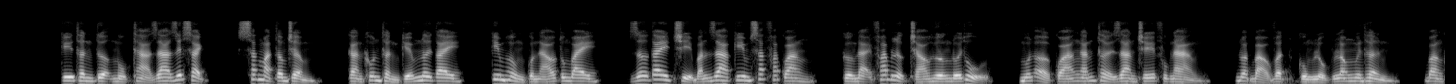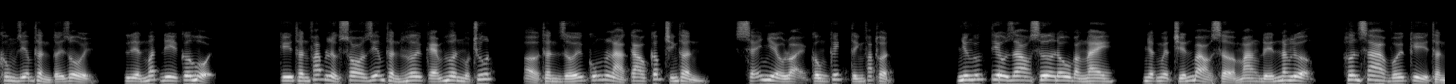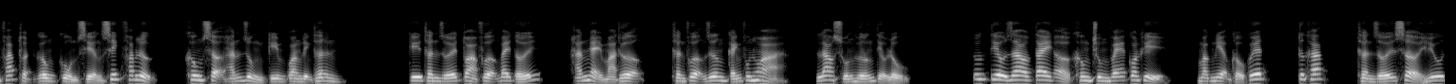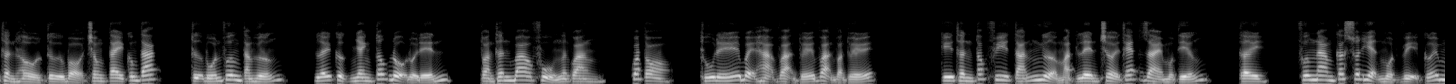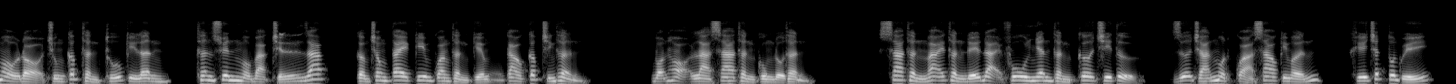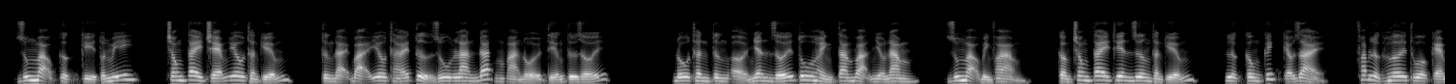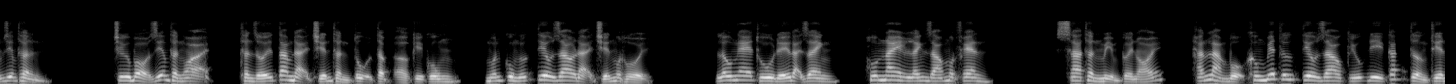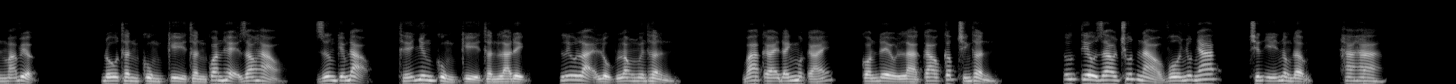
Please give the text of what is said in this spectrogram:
Kỳ thần tượng mục thả ra giết sạch, sắc mặt tâm trầm, càn khôn thần kiếm nơi tay, kim hồng quần áo tung bay, giơ tay chỉ bắn ra kim sắc pháp quang, cường đại pháp lực cháo hướng đối thủ, muốn ở quá ngắn thời gian chế phục nàng, đoạt bảo vật cùng lục long nguyên thần, bằng không diễm thần tới rồi, liền mất đi cơ hội. Kỳ thần pháp lực so diễm thần hơi kém hơn một chút, ở thần giới cũng là cao cấp chính thần, sẽ nhiều loại công kích tính pháp thuật. Nhưng ức tiêu giao xưa đâu bằng nay, nhật nguyệt chiến bảo sở mang đến năng lượng, hơn xa với kỳ thần pháp thuật gông cùm xiềng xích pháp lực, không sợ hắn dùng kim quang định thân. Kỳ thần dưới tòa phượng bay tới, hắn nhảy mà thượng, thần phượng dương cánh phun hỏa, lao xuống hướng tiểu lục. Ước tiêu giao tay ở không trung vẽ con khỉ, mặc niệm khẩu quyết, tức khắc, thần giới sở hữu thần hầu từ bỏ trong tay công tác, tự bốn phương tám hướng, lấy cực nhanh tốc độ đuổi đến, toàn thân bao phủ ngân quang, quát to, thú đế bệ hạ vạn tuế vạn vạn tuế. Kỳ thần tóc phi tán ngửa mặt lên trời thét dài một tiếng, tây, phương nam các xuất hiện một vị cưỡi màu đỏ trung cấp thần thú kỳ lân, thân xuyên màu bạc chiến giáp, cầm trong tay kim quang thần kiếm cao cấp chính thần. Bọn họ là sa thần cùng đồ thần. Sa thần mãi thần đế đại phu nhân thần cơ chi tử, giữa chán một quả sao kim ấn, khí chất tôn quý, dung mạo cực kỳ tuấn mỹ, trong tay chém yêu thần kiếm, từng đại bại yêu thái tử Du Lan Đắc mà nổi tiếng tứ giới. Đô thần từng ở nhân giới tu hành tam vạn nhiều năm, dung mạo bình phàm, cầm trong tay thiên dương thần kiếm, lực công kích kéo dài, pháp lực hơi thua kém diêm thần. Trừ bỏ diêm thần ngoại, thần giới tam đại chiến thần tụ tập ở kỳ cung, muốn cùng ước tiêu giao đại chiến một hồi. Lâu nghe thu đế đại danh, hôm nay lãnh giáo một phen. Sa thần mỉm cười nói, hắn làm bộ không biết ước tiêu giao cứu đi cắt tưởng thiên mã việc. Đô thần cùng kỳ thần quan hệ giao hảo, dương kiếm đạo, thế nhưng cùng kỳ thần là địch, lưu lại lục long nguyên thần. Ba cái đánh một cái, còn đều là cao cấp chính thần. Ước tiêu giao chút nào vô nhút nhát, chiến ý nồng đậm, ha ha.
